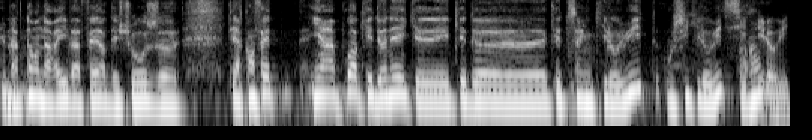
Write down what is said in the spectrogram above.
Mais maintenant, on arrive à faire des choses. euh, C'est-à-dire qu'en fait, il y a un poids qui est donné qui est, qui est de, qui est de 5 kg 8 ou 6 kg 8. 6 kg 8.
